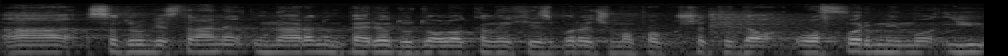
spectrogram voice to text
a sa druge strane u narodnom periodu do lokalnih izbora ćemo pokušati da oformimo i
